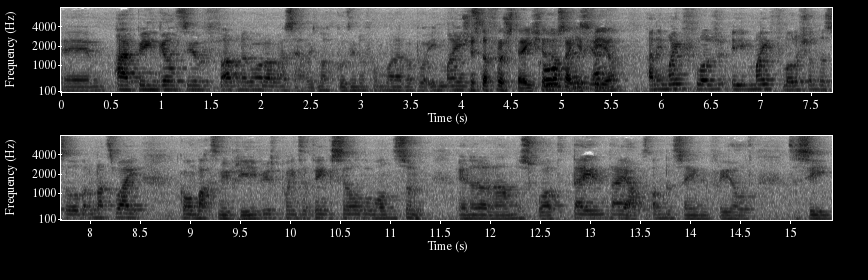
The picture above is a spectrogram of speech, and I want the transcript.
Um, I've been guilty of having a go around myself. He's not good enough and whatever, but he might. It's just a frustration that you yeah. feel. And he might flourish. He might flourish under Silver, and that's why, going back to my previous point, I think Silver wants him in and around the squad day in day out on the training field to see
